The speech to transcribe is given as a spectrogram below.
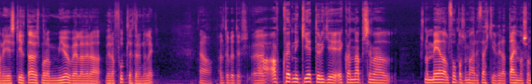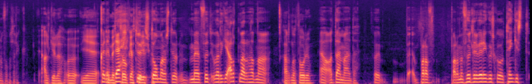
þannig ég skil Davís Móra mjög vel að vera, vera full eftir hennar leik. Já, heldur betur. Uh, af hvernig getur ekki eitthvað nafn sem að svona meðal fótballumæður þekkir verið að dæma svona fótballleik algjörlega og ég hvernig dettur sko. dómarastjórn með full, var ekki Arnar hann Arnar Þórjum já, að dæma þetta. Bara, bara með fullir veringu sko, tengist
